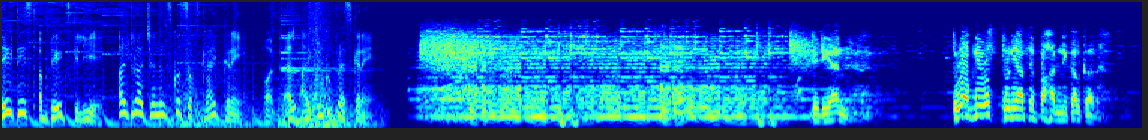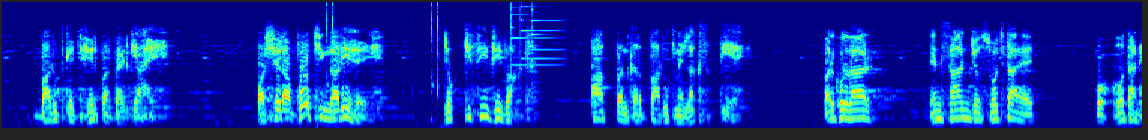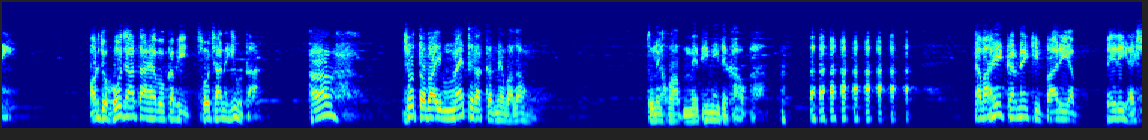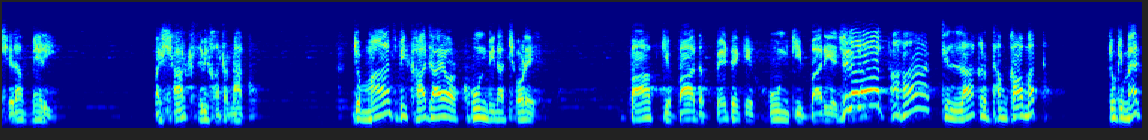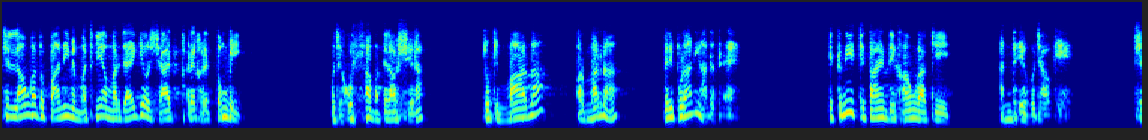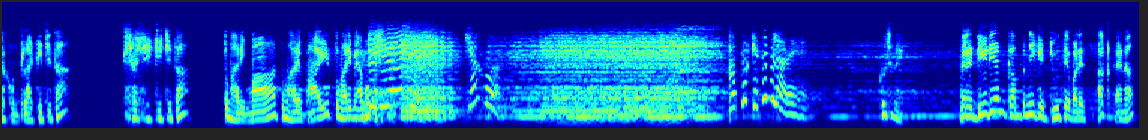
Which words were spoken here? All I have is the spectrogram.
Latest updates के लिए ultra channels को सब्सक्राइब करें और बेल आइकन को प्रेस करें। डिडियन तू अपनी उस दुनिया से बाहर निकलकर बारूद के ढेर पर बैठ गया है और शेरा वो चिंगारी है जो किसी भी वक्त आग बनकर बारूद में लग सकती है। पर खुरदार इंसान जो सोचता है वो होता नहीं। और जो हो जाता है वो कभी सोचा नहीं होता। हाँ जो तबाही मैं तेरा करने वाला हूँ तूने ख्वाब में भी नहीं देखा होगा। तबाही करने की बारी अब मेरी है शेरा मेरी। मैं शार्क से भी खतरनाक हूँ। जो मांस भी खा जाए और खून भी ना छोड़े बाप के बाद अब बेटे के खून की बारी है। हाँ हाँ चिल्ला कर धमकाओ मत। क्योंकि मैं चिल्लाऊँगा तो पानी में मछलियाँ मर जाएगी और शायद खड़े खड़े तुम भी। मुझे गुस्सा मत दिलाओ शेरा। क्योंकि मारना और मरना मेरी पुरानी आदत है। इतनी चिताएँ दिखाऊँगा कि अंधे हो जाओगे। शकुंतला की चिता शशि की चिता तुम्हारी माँ तुम्हारे भाई तुम्हारी महबूब। क्या हुआ? आप लोग कैसे बुला रहे हैं? कुछ नहीं। मेरे डीडीएन कंपनी के जूते बड़े सख्त है ना?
